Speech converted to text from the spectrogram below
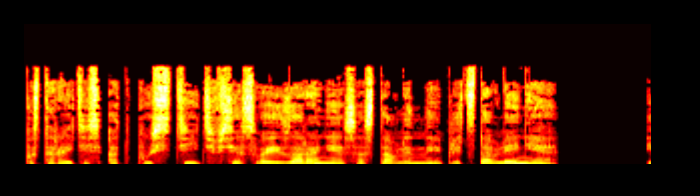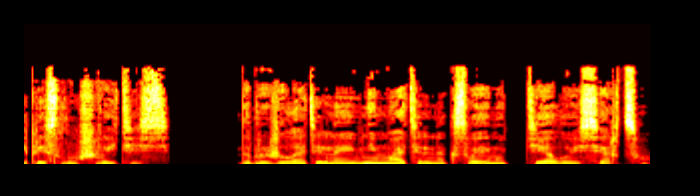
Постарайтесь отпустить все свои заранее составленные представления и прислушивайтесь доброжелательно и внимательно к своему телу и сердцу.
